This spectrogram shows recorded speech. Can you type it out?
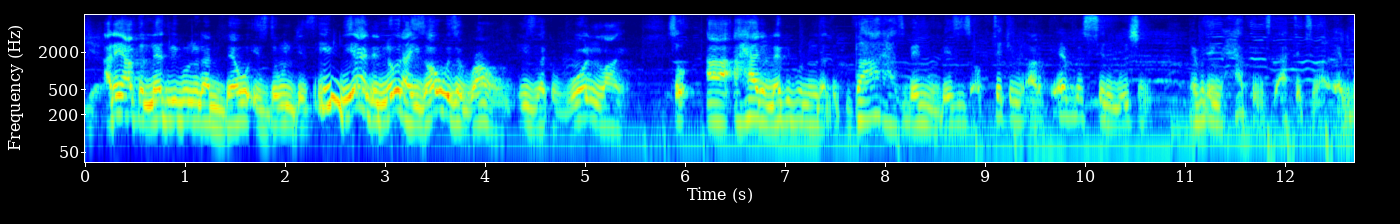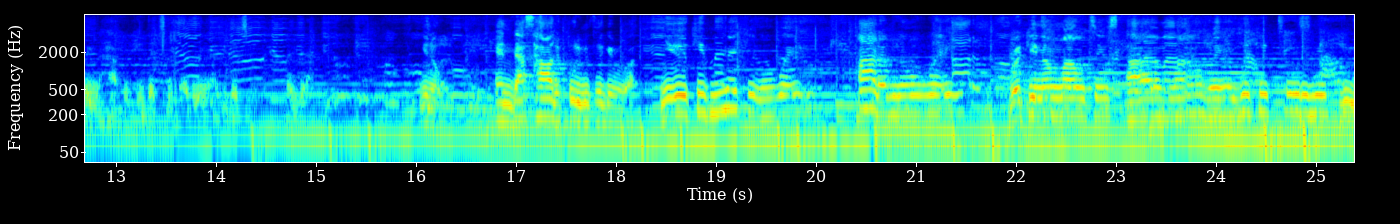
Yeah. I didn't have to let people know that the devil is doing this. Even, yeah, they know that he's always around. He's like a roaring lion. So uh, I had to let people know that God has been in the business of taking me out of every situation. Everything that happens, God takes me out. Everything that happens, He takes me. Everything that happens, He takes me. Like that. You know, and that's how they put me thinking about. You keep making a way out of no way, breaking the mountains out of my way. You keep putting me through.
